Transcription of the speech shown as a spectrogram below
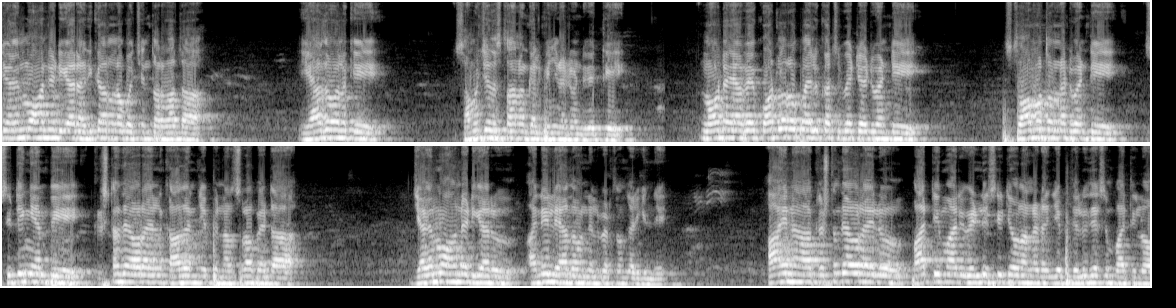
జగన్మోహన్ రెడ్డి గారు అధికారంలోకి వచ్చిన తర్వాత యాదవులకి సముచిత స్థానం కల్పించినటువంటి వ్యక్తి నూట యాభై కోట్ల రూపాయలు ఖర్చు పెట్టేటువంటి స్తోమత ఉన్నటువంటి సిట్టింగ్ ఎంపీ కృష్ణదేవరాయలను కాదని చెప్పి నరసరావుపేట జగన్మోహన్ రెడ్డి గారు అనిల్ యాదవ్ నిలబెట్టడం జరిగింది. ఆయన కృష్ణదేవరాయలు పార్టీ మారి వెళ్ళి సీట్ ఇవ్వనన్నాడని చెప్పి తెలుగుదేశం పార్టీలో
